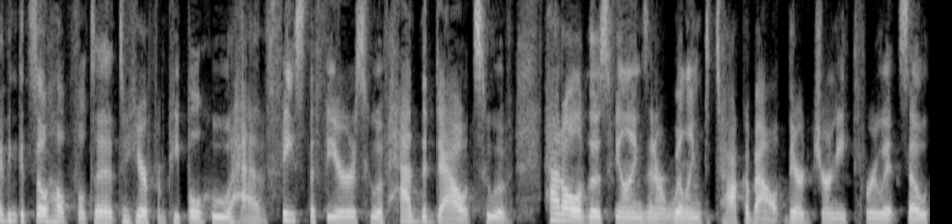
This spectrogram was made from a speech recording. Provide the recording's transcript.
I think it's so helpful to to hear from people who have faced the fears, who have had the doubts, who have had all of those feelings and are willing to talk about their journey through it. So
